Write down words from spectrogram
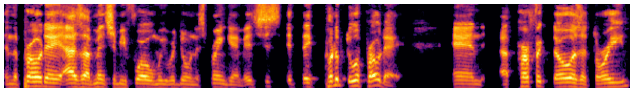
In the pro day, as I've mentioned before, when we were doing the spring game, it's just it, they put him through a pro day, and a perfect throw is a three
